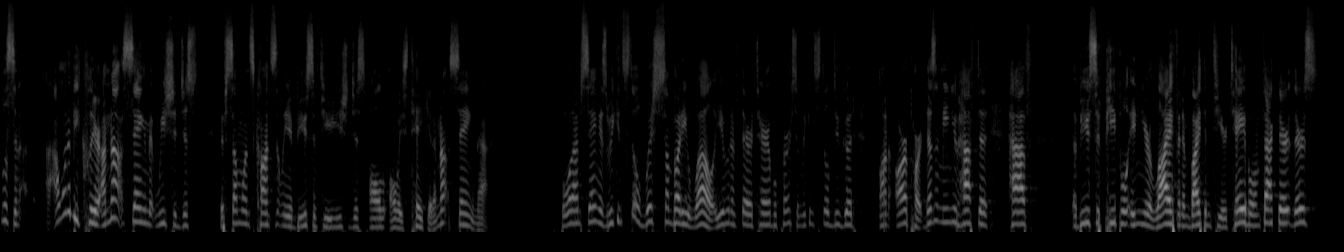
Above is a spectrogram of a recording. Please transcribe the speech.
Listen, I, I want to be clear. I'm not saying that we should just, if someone's constantly abusive to you, you should just all, always take it. I'm not saying that. But what I'm saying is we can still wish somebody well, even if they're a terrible person. We can still do good on our part. Doesn't mean you have to have abusive people in your life and invite them to your table. In fact, there, there's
